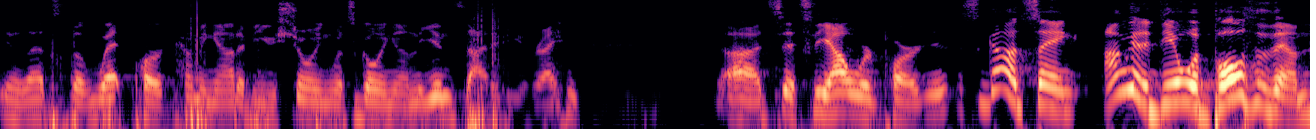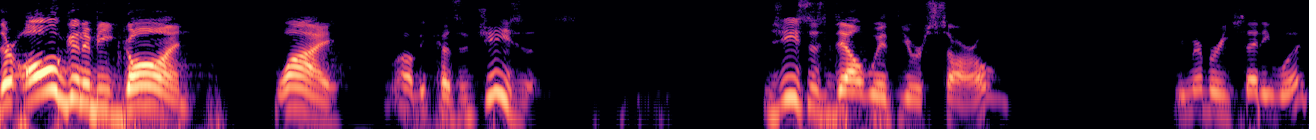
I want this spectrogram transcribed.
you know, that's the wet part coming out of you, showing what's going on the inside of you, right? Uh, it's, it's the outward part. It's God saying, I'm going to deal with both of them. They're all going to be gone. Why? Well, because of Jesus. Jesus dealt with your sorrow. You remember he said he would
